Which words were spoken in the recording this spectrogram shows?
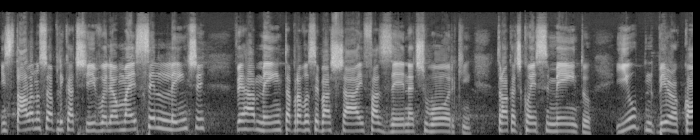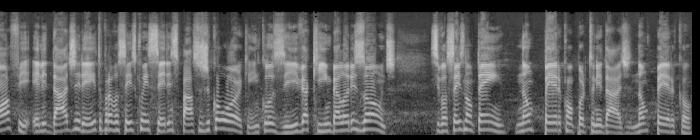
instala no seu aplicativo. Ele é uma excelente ferramenta para você baixar e fazer networking, troca de conhecimento. E o Beer Coffee, ele dá direito para vocês conhecerem espaços de coworking, inclusive aqui em Belo Horizonte. Se vocês não têm, não percam a oportunidade, não percam.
